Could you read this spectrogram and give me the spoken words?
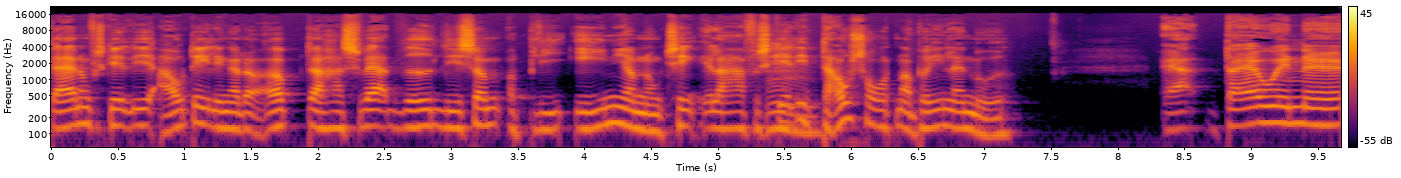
Der er nogle forskellige afdelinger deroppe, der har svært ved ligesom at blive enige om nogle ting, eller har forskellige mm. dagsordner på en eller anden måde. Ja, der er jo en... Øh,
